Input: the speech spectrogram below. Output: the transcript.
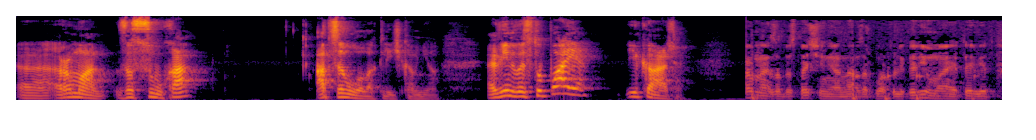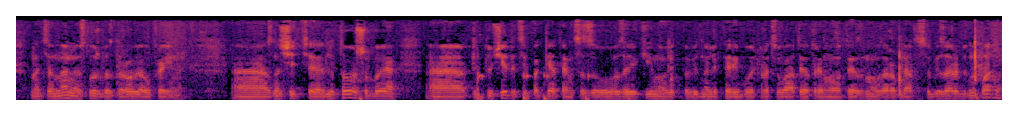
е, Роман Засуха, Ацеола кличка в нього. Він виступає і каже: Державне забезпечення на зарплату лікарів має йти від Національної служби здоров'я України. Е, Значить, для того, щоб підключити ці пакети НСЗУ, за які ну, відповідно лікарі будуть працювати, отримувати ну, заробляти собі заробітну плату.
